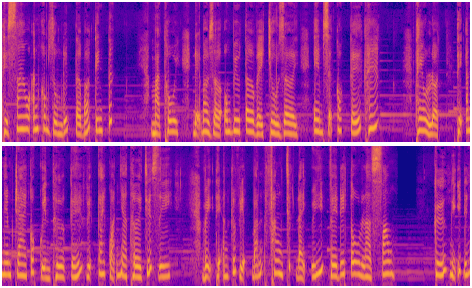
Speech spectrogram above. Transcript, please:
thì sao anh không dùng đến tờ báo tin tức? Mà thôi, để bao giờ ông Bilter về trầu rời, em sẽ có kế khác. Theo luật, thì anh em trai có quyền thừa kế việc cai quản nhà thờ chứ gì. Vậy thì anh cứ việc bán phăng chức đại úy về đi tô là xong. Cứ nghĩ đến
